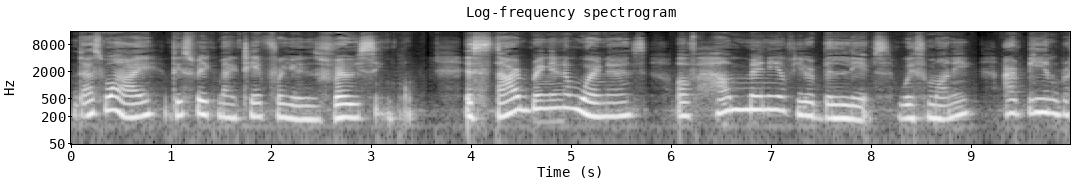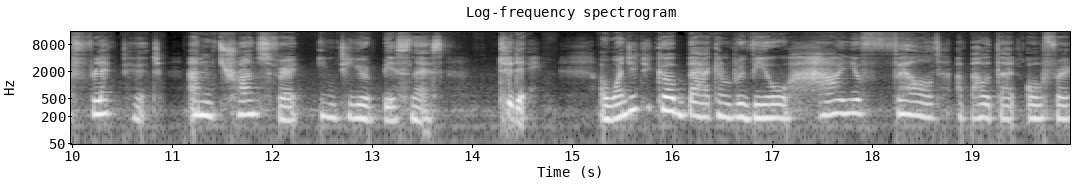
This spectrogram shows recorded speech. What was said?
That's why this week my tip for you is very simple. Start bringing awareness of how many of your beliefs with money are being reflected and transferred into your business today. I want you to go back and review how you felt about that offer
